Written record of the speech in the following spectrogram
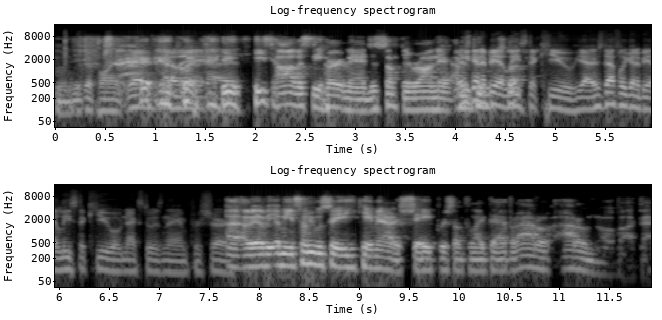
Good point. Yeah, he's obviously hurt, man. Just something wrong there. There's going to be at least a Q. Yeah, there's definitely going to be at least a Q next to his name for sure. I mean, I mean, some people say he came in out of shape or something like that, but I don't, I don't know about that.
